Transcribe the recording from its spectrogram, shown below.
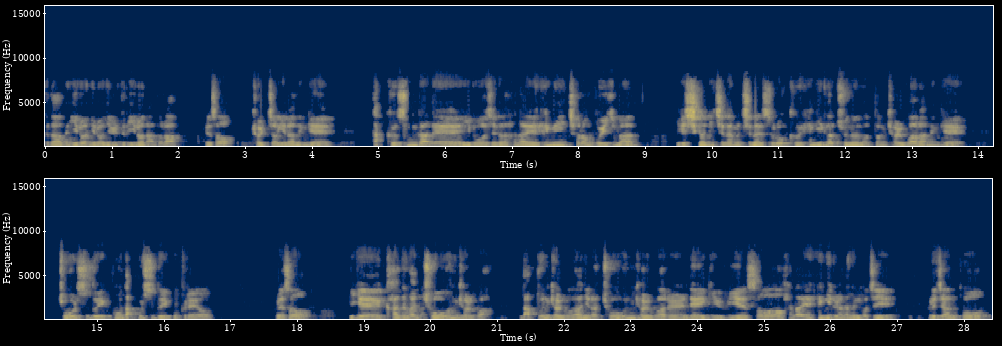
그 다음에 이런 이런 일들이 일어나더라. 그래서 결정이라는 게 딱 그 순간에 이루어지는 하나의 행위처럼 보이지만 이게 시간이 지나면 지날수록 그 행위가 주는 어떤 결과라는 게 좋을 수도 있고 나쁠 수도 있고 그래요. 그래서 이게 가능한 좋은 결과, 나쁜 결과가 아니라 좋은 결과를 내기 위해서 하나의 행위를 하는 거지. 그러지 않고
